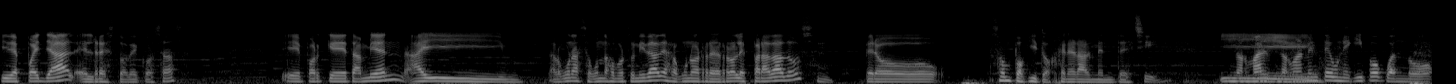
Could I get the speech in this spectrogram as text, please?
y después ya el resto de cosas. Eh, porque también hay algunas segundas oportunidades, algunos reroles para dados, Mm. pero son poquitos generalmente. Sí. Y Normal, normalmente un equipo cuando,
